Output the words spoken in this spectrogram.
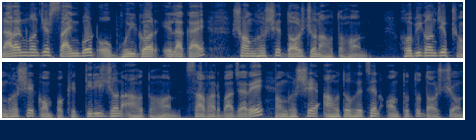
নারায়ণগঞ্জের সাইনবোর্ড ও ভুঁইগড় এলাকায় সংঘর্ষে জন আহত হন। হবিগঞ্জে সংঘর্ষে কমপক্ষে তিরিশ জন আহত হন। সাভার বাজারে সংঘর্ষে আহত হয়েছেন অন্তত জন।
